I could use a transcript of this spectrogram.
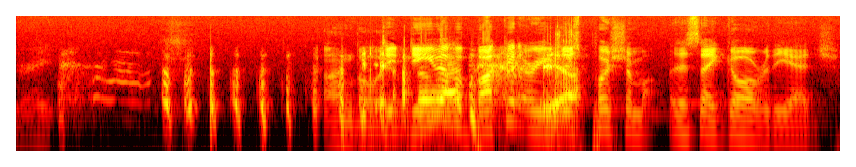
great. Do, Unbelievable. do you have a bucket, or you Yeah. just push them? Just say go over the edge.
